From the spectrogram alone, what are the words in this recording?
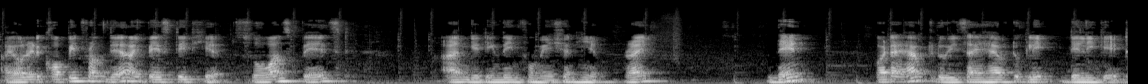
I already copied from there. I paste it here. So once paste I'm getting the information here right? Then what I have to do is I have to click delegate.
